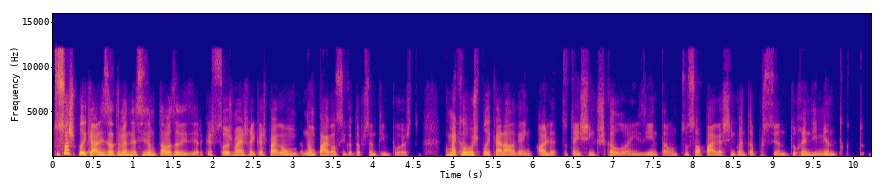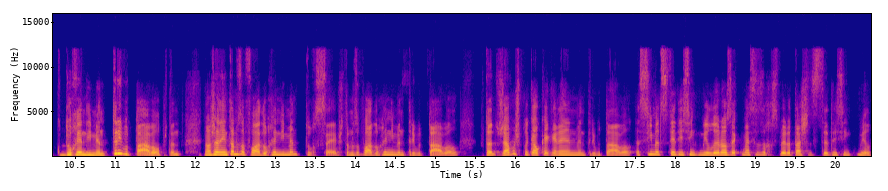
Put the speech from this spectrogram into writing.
Tu só explicar exatamente nesse exemplo que estavas a dizer, que as pessoas mais ricas pagam, não pagam 50% de imposto, como é que eu vou explicar a alguém, olha, tu tens 5 escalões e então tu só pagas 50% do rendimento, do rendimento tributável, portanto, nós já nem estamos a falar do rendimento que tu recebes, estamos a falar do rendimento tributável, portanto, já vou explicar o que é que é rendimento tributável, acima de 75 mil euros é que começas a receber a taxa de 75 mil.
